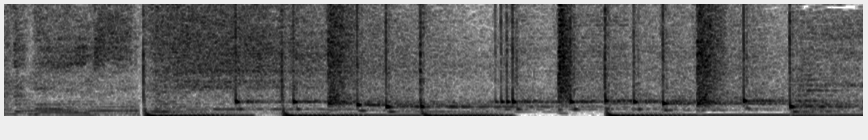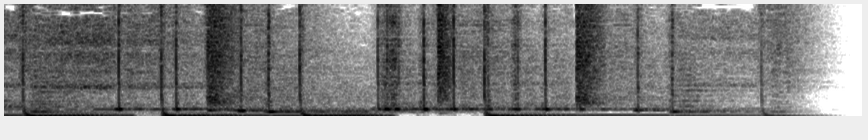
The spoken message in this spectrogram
Animals.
